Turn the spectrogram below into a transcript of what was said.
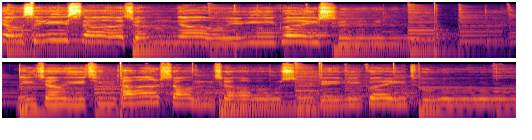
阳西下，倦鸟已归时，你将已经踏上旧时的归途。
